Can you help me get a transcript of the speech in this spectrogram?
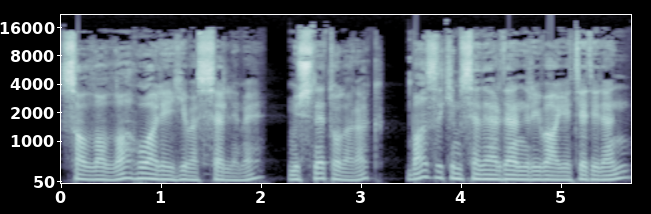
sallallahu aleyhi ve selleme müsnet olarak bazı kimselerden rivayet edilen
